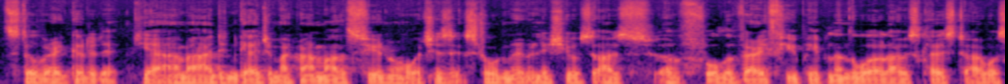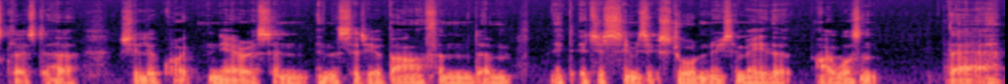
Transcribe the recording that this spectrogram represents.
still very good at it. Yeah, I mean, I didn't go to my grandmother's funeral, which is extraordinary, really. She was, I was, of all the very few people in the world I was close to, I was close to her. She lived quite near us in, in the city of Bath. And um, it, it just seems extraordinary to me that I wasn't there.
